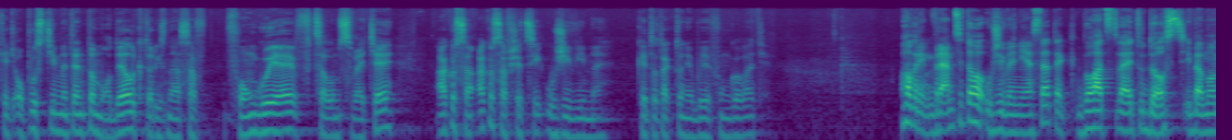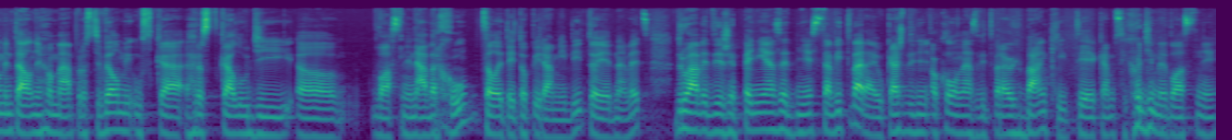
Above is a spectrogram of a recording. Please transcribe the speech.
keď opustíme tento model, ktorý z nás funguje v celom svete, ako sa, ako sa všetci uživíme, keď to takto nebude fungovať? Hovorím, v rámci toho uživenia sa, tak bohatstva je tu dosť, iba momentálne ho má proste veľmi úzka hrstka ľudí uh, vlastne na vrchu celej tejto pyramídy, to je jedna vec. Druhá vec je, že peniaze dnes sa vytvárajú, každý deň okolo nás vytvárajú ich banky, tie, kam si chodíme vlastne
